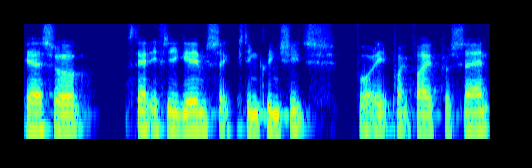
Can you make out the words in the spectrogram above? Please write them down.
Yeah, so 33 games, 16 clean sheets, 48.5%.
